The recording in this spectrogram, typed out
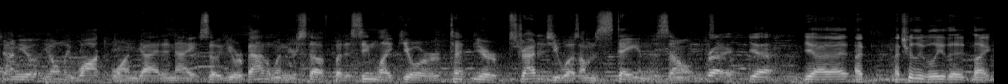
Jon, you, you only walked one guy tonight, so you were battling your stuff, but it seemed like your te- your strategy was I'm going to stay in the zone. Right. Yeah. Yeah. I, I, I truly believe that like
